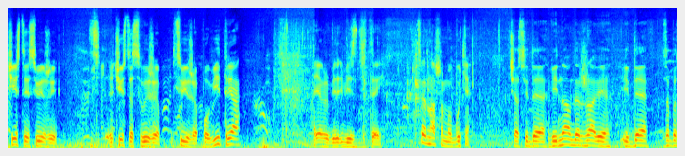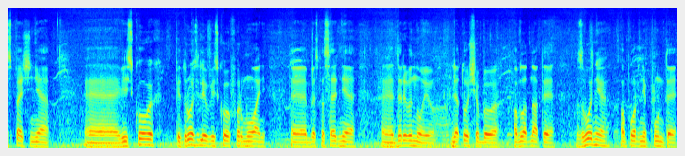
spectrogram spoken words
чисте, свіже, чисте свіже, свіже повітря, а як же без без дітей. Це наше майбутнє. Зараз іде війна в державі, іде забезпечення е, військових підрозділів військових формувань е, безпосередньо е, деревиною для того, щоб обладнати зводні опорні пункти,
